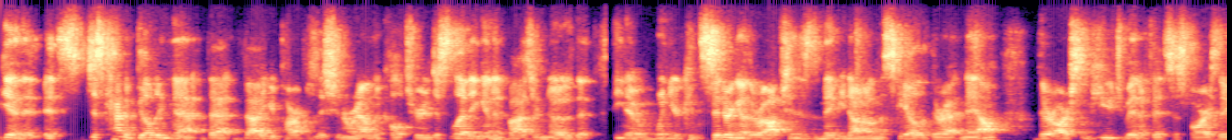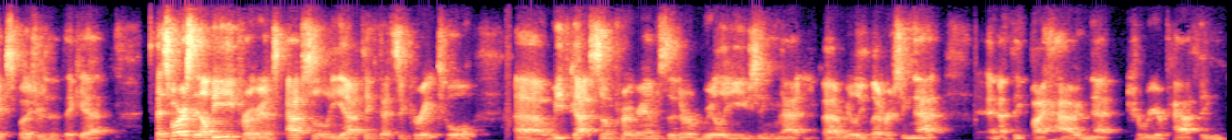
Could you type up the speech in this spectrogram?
again, it, it's just kind of building that that value proposition around the culture and just letting an advisor know that you know when you're considering other options, maybe not on the scale that they're at now, there are some huge benefits as far as the exposure that they get. As far as the LBE programs, absolutely, yeah, I think that's a great tool. Uh, we've got some programs that are really using that, uh, really leveraging that, and I think by having that career pathing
